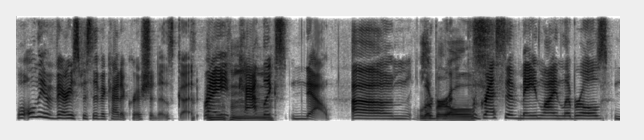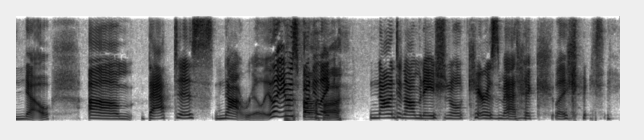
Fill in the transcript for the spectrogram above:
well, only a very specific kind of Christian is good, right? Catholics, no. Um Liberals. progressive mainline liberals, no. Um Baptists, not really. Like it was funny, like non-denominational, charismatic, like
